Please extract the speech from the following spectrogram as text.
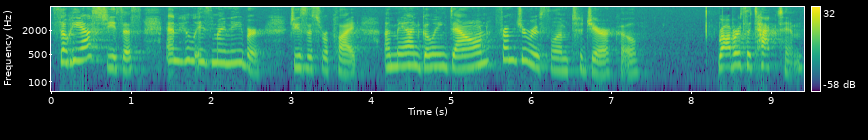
So he asked Jesus, And who is my neighbor? Jesus replied, A man going down from Jerusalem to Jericho. Robbers attacked him.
